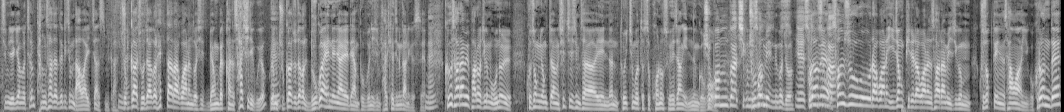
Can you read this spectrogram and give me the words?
지금 얘기한 것처럼 당사자들이 지금 나와 있지 않습니까? 네. 주가 조작을 했다라고 하는 것이 명백한 사실이고요. 그럼 네. 주가 조작을 누가 했느냐에 대한 부분이 지금 밝혀지는 거 아니겠어요? 네. 그 사람이 바로 지금 오늘 구속영장 실질심사에 있는 도이치모터스 권오수 회장이 있는 거고 주범과 지금 주범이 선, 있는 거죠. 예, 그다음에 선수라고 하는 이정필이라고 하는 사람이 지금 구속돼 있는 상황이고 그런데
